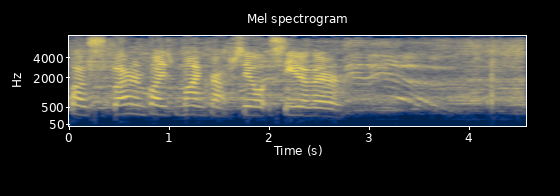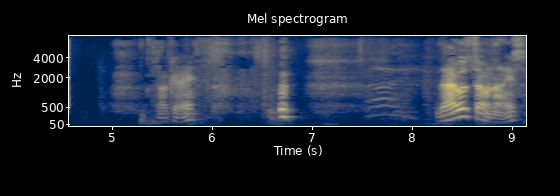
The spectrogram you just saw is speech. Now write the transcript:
of Spider-Man Plays Minecraft. See, see you there. Okay. that was so nice.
